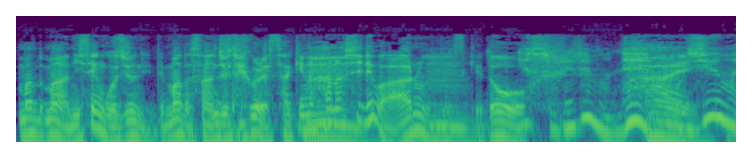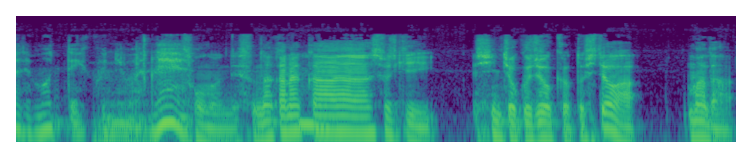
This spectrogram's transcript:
まだまあ2050年ってまだ30年ぐらい先の話ではあるんですけど、うん。うん、それでもね、はい、50まで持っていくにはね、そうなんです。なかなか正直進捗状況としてはまだ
